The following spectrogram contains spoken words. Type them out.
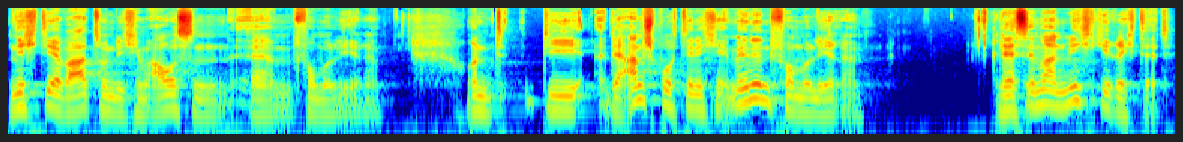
nicht die Erwartung, die ich im Außen ähm, formuliere. Und die, der Anspruch, den ich im Innen formuliere, der ist immer an mich gerichtet.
